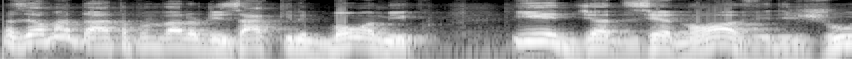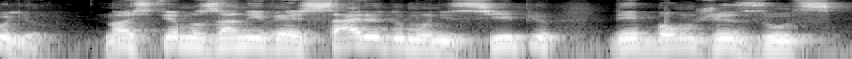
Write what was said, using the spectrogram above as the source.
Mas é uma data para valorizar aquele bom amigo. E dia 19 de julho, nós temos aniversário do município de Bom Jesus.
